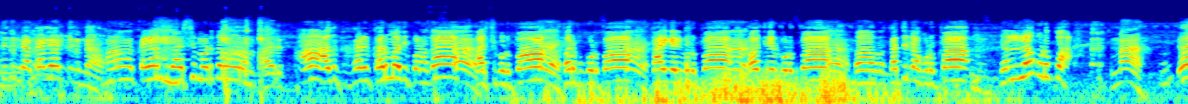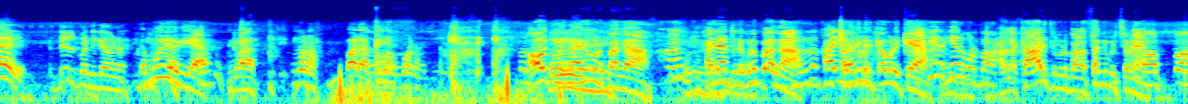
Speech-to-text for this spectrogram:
இதுக்குண்டா கல்யாணத்துக்குண்டா? கல்யாணத்துக்கு அரிசி மட்டும் தான் வரும் ஆ, அதுக்கு கரு- கருமாதி போனாக்கா அரிசி கொடுப்பா பருப்பு கொடுப்பா காய்கறி கொடுப்பா பாவச்சீர் கொடுப்பா கத்திரிக்காய் கொடுப்பா எல்லாம் கொடுப்பா. அம்மா ஏய் டீல் பண்ணிக்க அவனை. என் மூதேவிய இங்க வா. வாடா அப்படியே. அவுத்திகள் எங்க கொடுப்பாங்க. கல்யாணத்துல கொடுப்பாங்க. காய்கறி அதே மாதிரி கவுடுக்க கீரை கீரை கொடுப்பா. அதுல காரியத்துல கொடுப்பாங்க. அப்பா.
